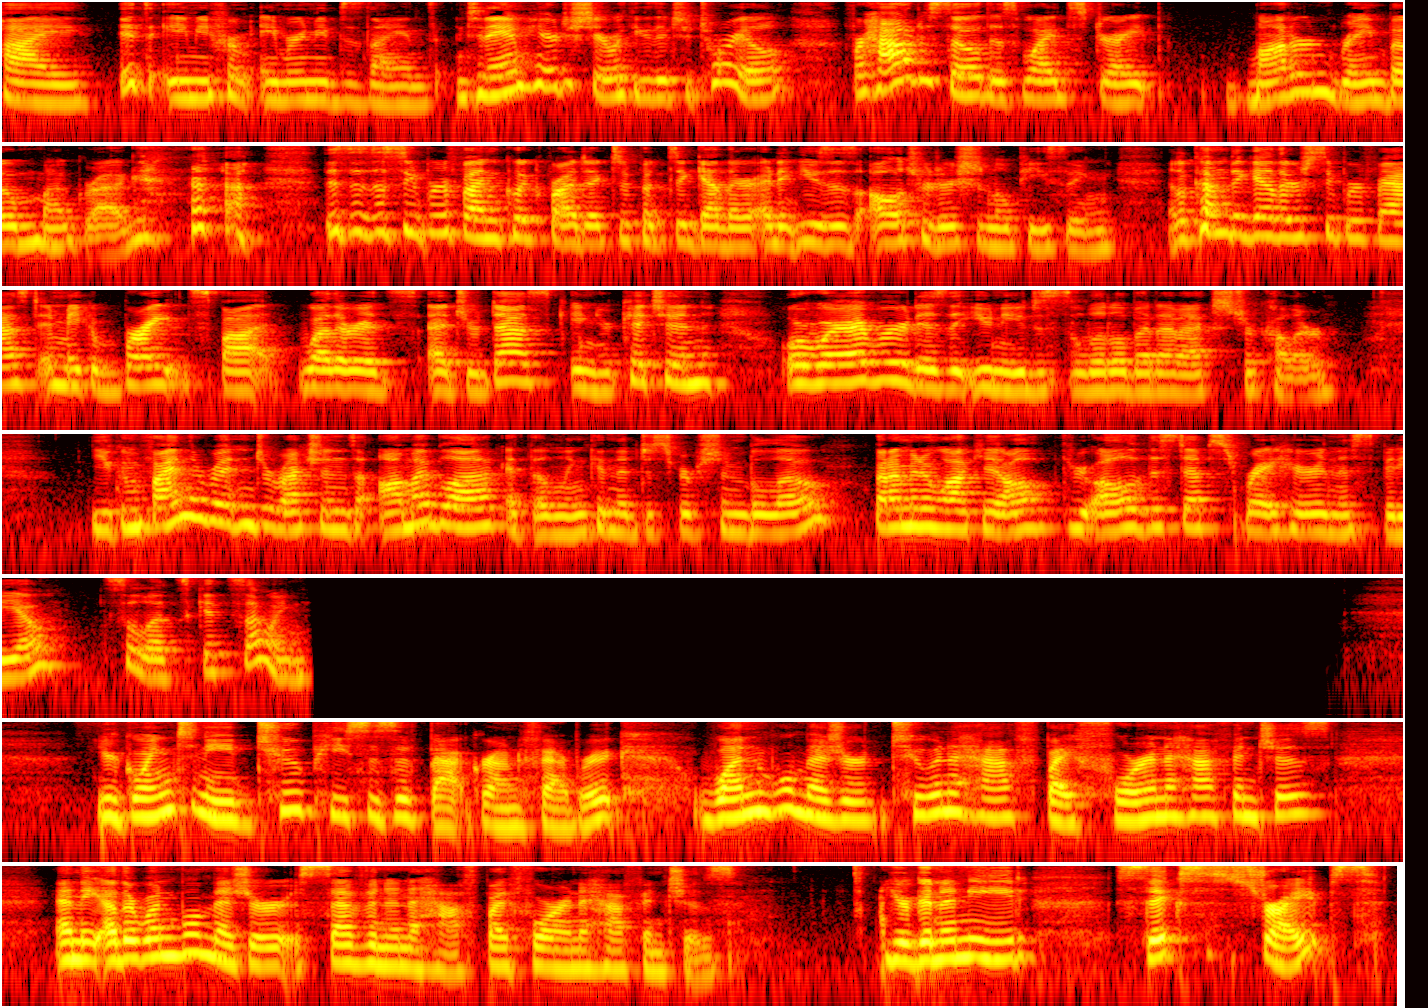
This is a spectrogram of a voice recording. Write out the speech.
Hi, it's Amy from Ameroonie Designs, and today I'm here to share with you the tutorial for how to sew this wide stripe modern rainbow mug rug. this is a super fun, quick project to put together, and it uses all traditional piecing. It'll come together super fast and make a bright spot, whether it's at your desk, in your kitchen, or wherever it is that you need just a little bit of extra color. You can find the written directions on my blog at the link in the description below, but I'm gonna walk you all through all of the steps right here in this video. So let's get sewing. You're going to need two pieces of background fabric. One will measure two and a half by four and a half inches, and the other one will measure seven and a half by four and a half inches. You're gonna need six stripes,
